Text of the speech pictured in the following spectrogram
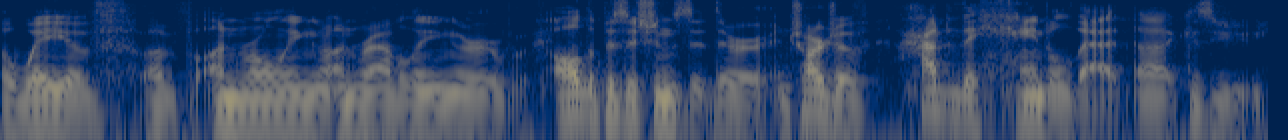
a way of, of unrolling or unraveling or all the positions that they're in charge of. How do they handle that? Because uh, you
